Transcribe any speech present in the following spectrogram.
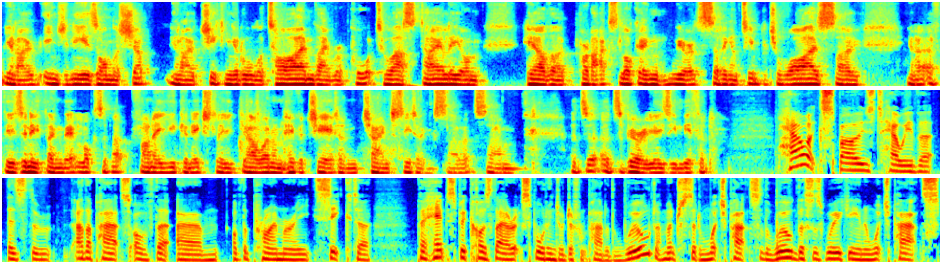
you know, engineers on the ship, you know, checking it all the time. They report to us daily on how the product's looking, where it's sitting in temperature wise. So, you know, if there's anything that looks a bit funny, you can actually go in and have a chat and change settings. So it's, um, it's a, it's a very easy method. How exposed, however, is the other parts of the um, of the primary sector? Perhaps because they are exporting to a different part of the world. I'm interested in which parts of the world this is working in and which parts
